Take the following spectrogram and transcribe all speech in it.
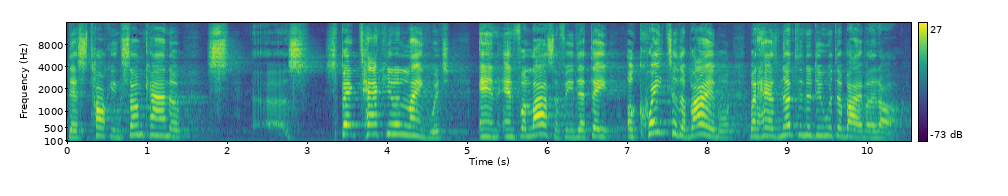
that's talking some kind of uh, spectacular language and, and philosophy that they equate to the Bible, but has nothing to do with the Bible at all.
